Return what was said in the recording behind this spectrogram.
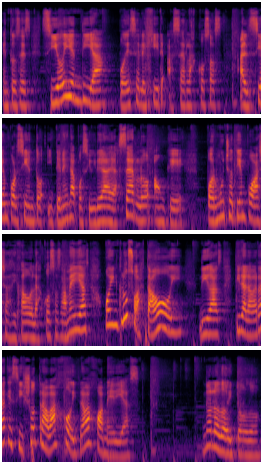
Entonces, si hoy en día podés elegir hacer las cosas al 100% y tenés la posibilidad de hacerlo, aunque por mucho tiempo hayas dejado las cosas a medias, o incluso hasta hoy digas, mira, la verdad que si yo trabajo y trabajo a medias, no lo doy todo,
